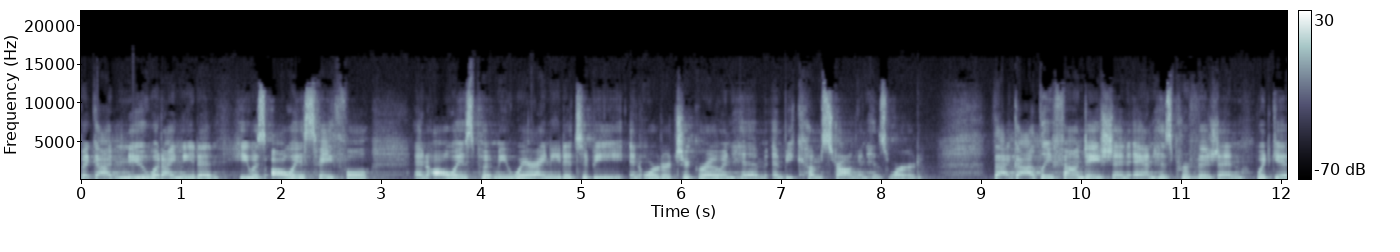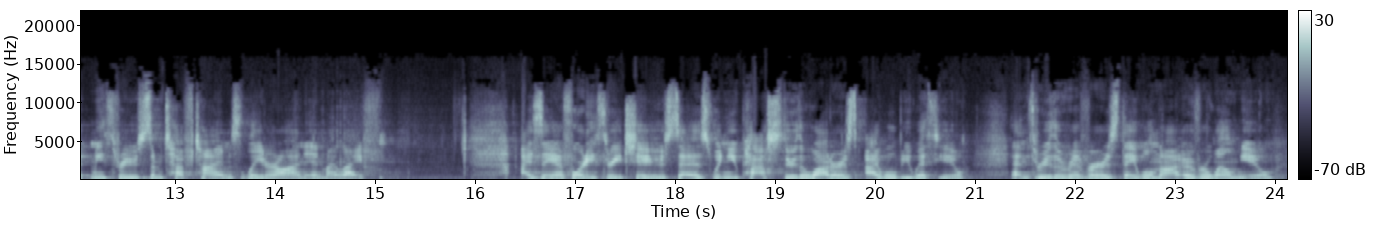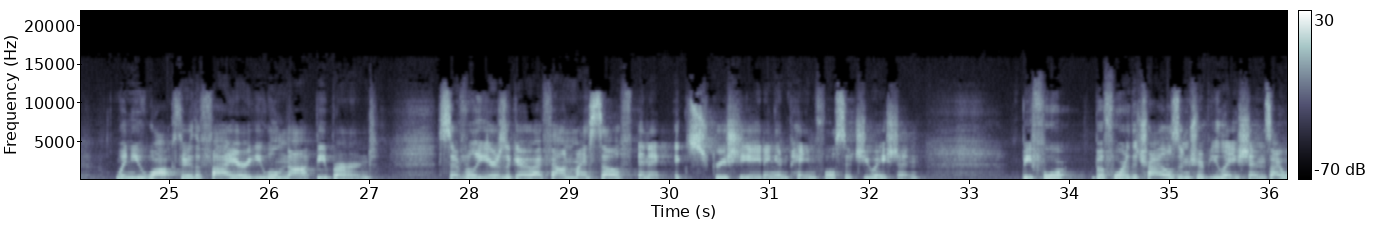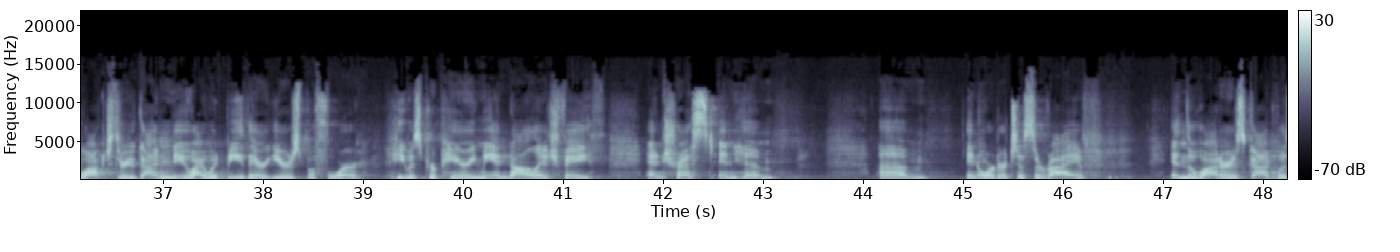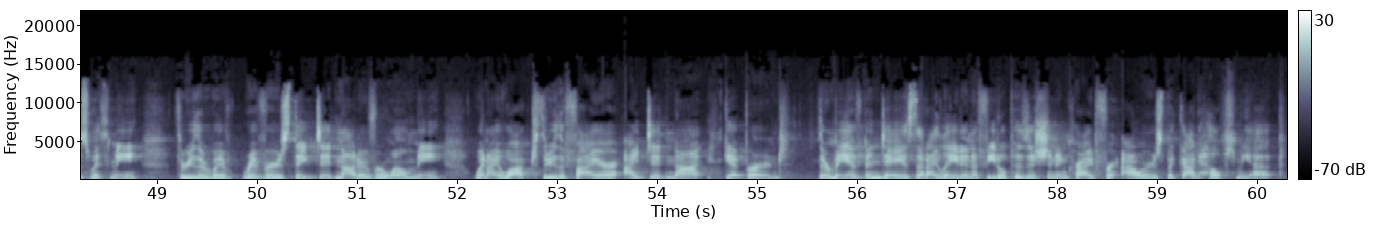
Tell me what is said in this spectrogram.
but God knew what I needed. He was always faithful and always put me where I needed to be in order to grow in Him and become strong in His Word. That godly foundation and His provision would get me through some tough times later on in my life. Isaiah 43 2 says, When you pass through the waters, I will be with you, and through the rivers, they will not overwhelm you. When you walk through the fire, you will not be burned. Several years ago, I found myself in an excruciating and painful situation. Before, before the trials and tribulations I walked through, God knew I would be there years before. He was preparing me in knowledge, faith, and trust in Him. Um, in order to survive. In the waters, God was with me. Through the rivers, they did not overwhelm me. When I walked through the fire, I did not get burned. There may have been days that I laid in a fetal position and cried for hours, but God helped me up.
